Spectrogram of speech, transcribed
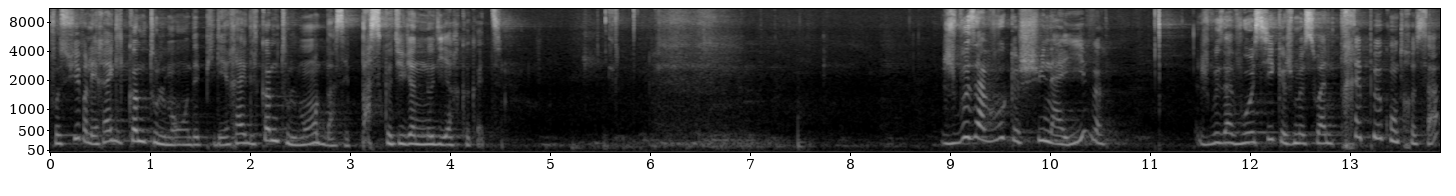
faut suivre les règles comme tout le monde. Et puis les règles comme tout le monde, ben, c'est pas ce que tu viens de nous dire, cocotte. Je vous avoue que je suis naïve. Je vous avoue aussi que je me soigne très peu contre ça,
